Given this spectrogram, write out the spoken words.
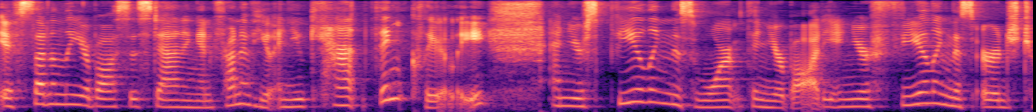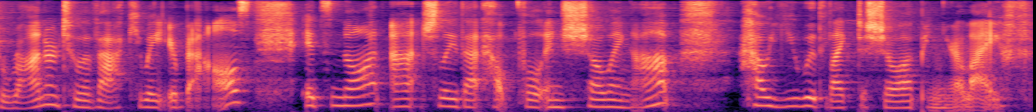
if suddenly your boss is standing in front of you and you can't think clearly and you're feeling this warmth in your body and you're feeling this urge to run or to evacuate your bowels. It's not actually that helpful in showing up how you would like to show up in your life.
